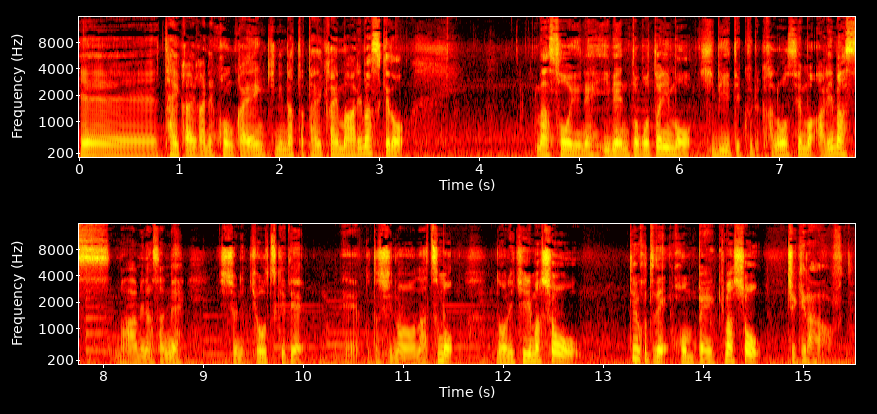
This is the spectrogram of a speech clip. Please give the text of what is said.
えー、大会がね今回延期になった大会もありますけどまあそういうねイベントごとにも響いてくる可能性もあります。まあ皆さんね一緒に気をつけて、えー、今年の夏も乗り切りましょう。ということで本編いきましょう。Check it out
